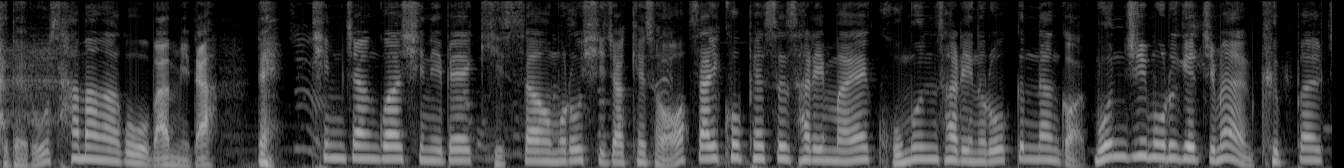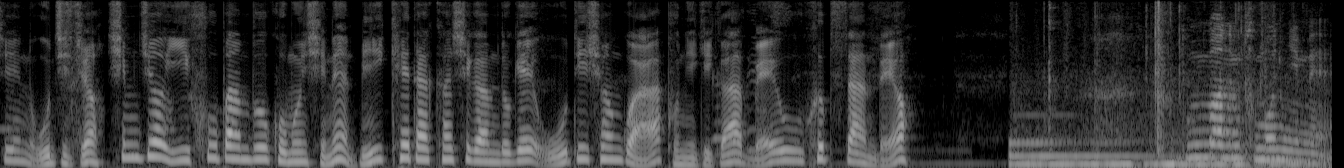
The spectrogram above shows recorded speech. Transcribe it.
그대로 사망하고 맙니다. 네, 팀장과 신입의 기싸움으로 시작해서 사이코패스 살인마의 고문 살인으로 끝난 것 뭔지 모르겠지만 급발진 오지죠. 심지어 이 후반부 고문신은 미케 다카시 감독의 오디션과 분위기가 매우 흡사한데요. 돈 많은 부모님의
